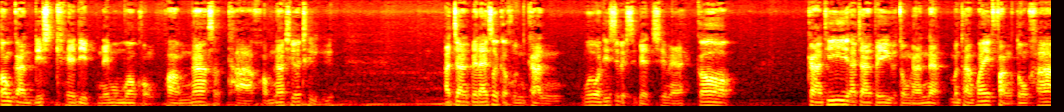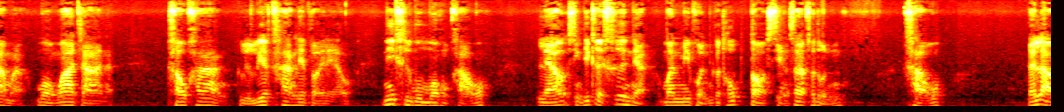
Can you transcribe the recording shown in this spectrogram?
ต้องการดิสเครดิตในมุมมองของความน่าศรัทธาความน่าเชื่อถือ อาจารย์ไปไลฟ์สดกับคุณกัน เมื่อวันที่ 11 11 ใช่ไหมก็การที่อาจารย์ไปอยู่ตรงนั้นน่ะมันทำให้ฝั่งตรงข้ามอะมองว่าอาจารย์อะเข้าข้างหรือเลือกข้างเรียบร้อยแล้ว นี่คือมุมมองของเขา แล้วสิ่งที่เกิดขึ้นเนี่ย มันมีผลกระทบต่อเสียงสนับสนุนเขา และเรา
